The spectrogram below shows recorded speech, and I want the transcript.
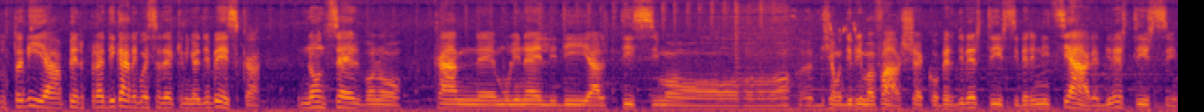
Tuttavia per praticare questa tecnica di pesca non servono canne, mulinelli di altissimo, diciamo di prima fascia, ecco per divertirsi, per iniziare a divertirsi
